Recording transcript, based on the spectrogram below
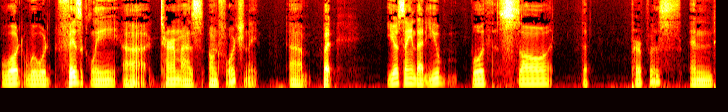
what we would physically uh, term as unfortunate. Um, but you're saying that you both saw the purpose, and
